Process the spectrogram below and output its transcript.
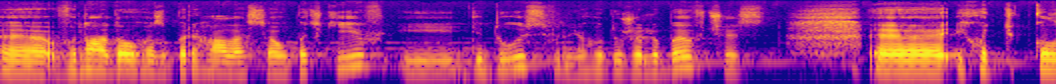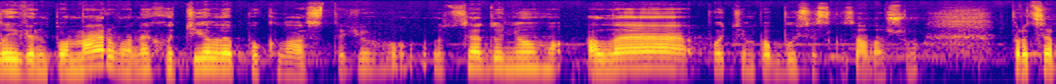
е, вона довго зберігалася у батьків, і дідусь він його дуже любив. Честь. Е, І хоч коли він помер, вони хотіли покласти його це до нього, але потім бабуся сказала, що про це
